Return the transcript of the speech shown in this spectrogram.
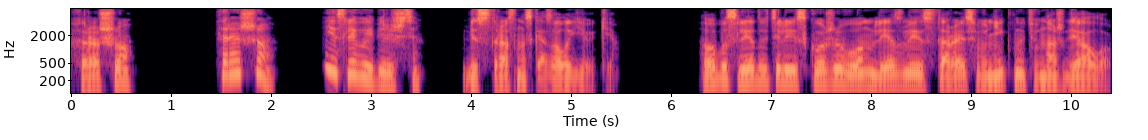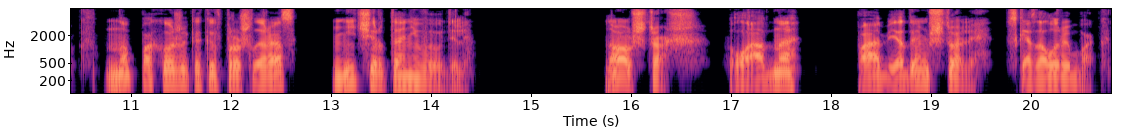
Хорошо?» «Хорошо, если выберешься», — бесстрастно сказала Юки. Оба следователя из кожи вон лезли, стараясь вникнуть в наш диалог, но, похоже, как и в прошлый раз, ни черта не выудили. «Ну что ж, ладно, пообедаем, что ли?» — сказал рыбак.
